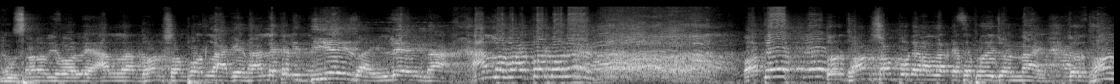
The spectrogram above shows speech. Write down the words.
মুসা নবী বলে আল্লাহ, ধন সম্পদ লাগে না, আল্লাহ খালি দিয়েই যায়, লেই না। আল্লাহ আকবার বলেন। অতএব তোর ধন সম্পদের আল্লাহর কাছে প্রয়োজন নাই। তোর ধন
